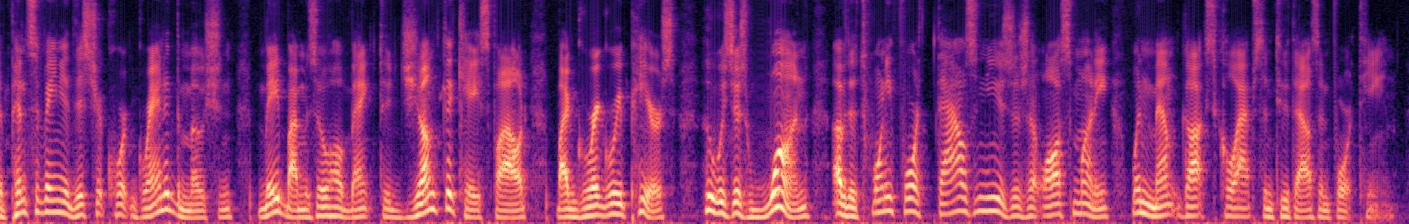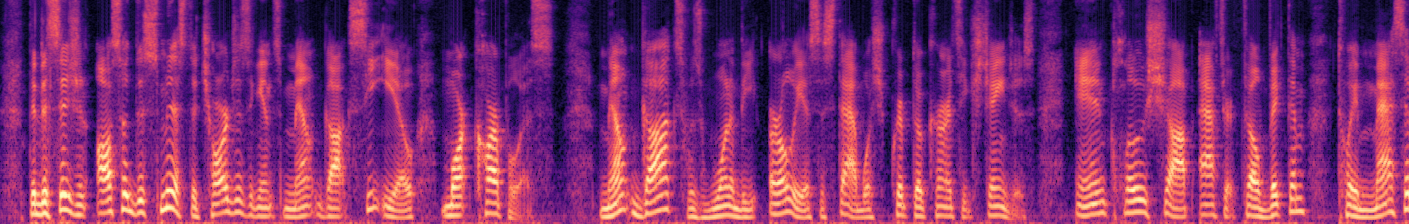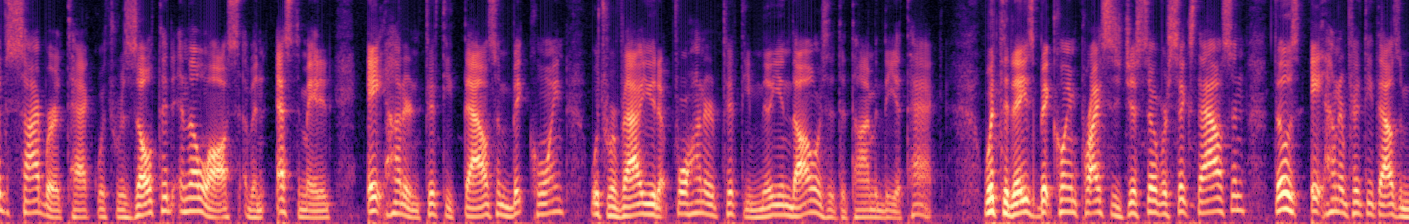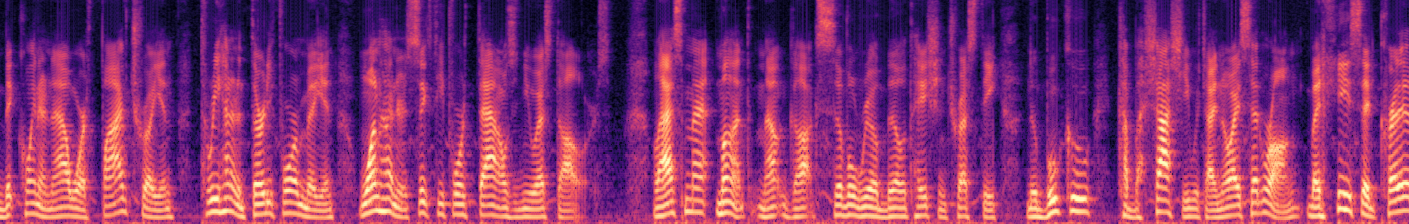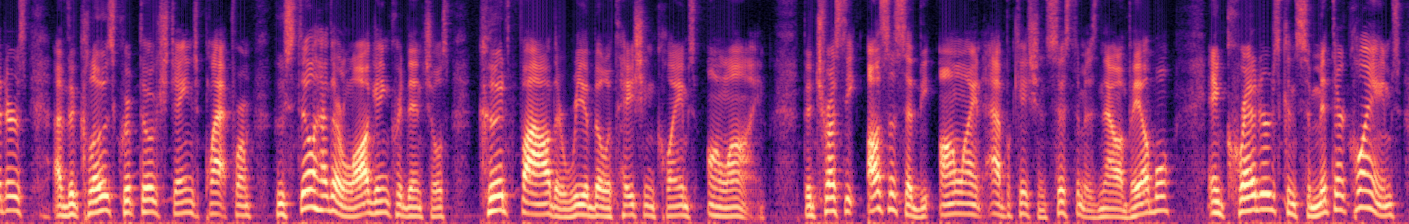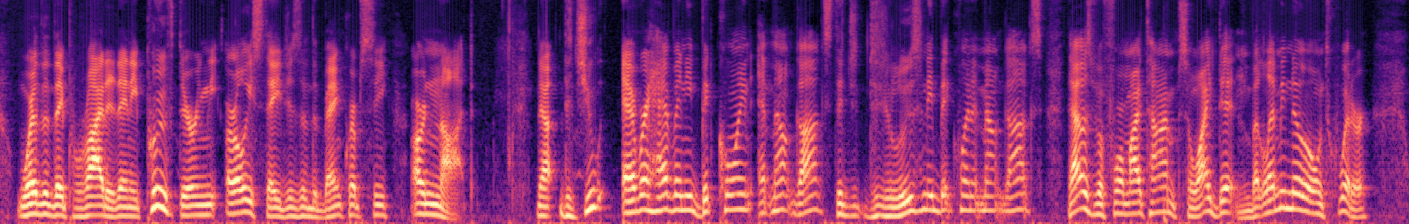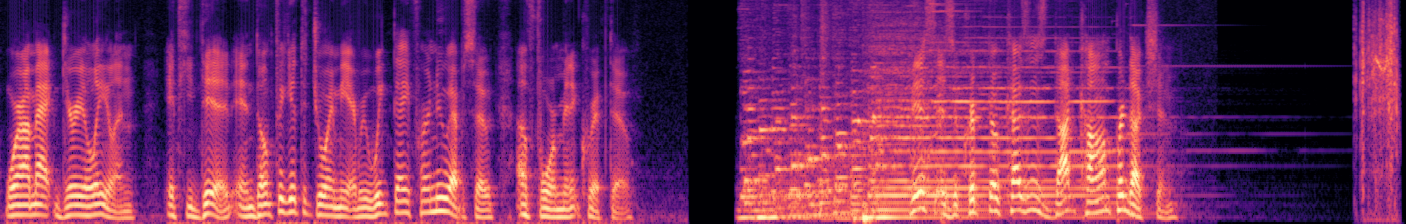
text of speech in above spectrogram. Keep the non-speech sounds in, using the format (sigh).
The Pennsylvania District Court granted the motion made by Mizuho Bank to junk the case filed by Gregory Pierce, who was just one of the 24,000 users that lost money when Mt. Gox collapsed in 2014. The decision also dismissed the charges against Mt. Gox CEO Mark Karpelès. Mt. Gox was one of the earliest established cryptocurrency exchanges and closed shop after it fell victim to a massive cyber attack which resulted in the loss of an estimated 850,000 Bitcoin, which were valued at $450 million at the time of the attack. With today's Bitcoin prices just over 6,000, those 850,000 Bitcoin are now worth 5 trillion 334 million 164,000 US dollars. Last ma- month, Mount Gox Civil Rehabilitation Trustee Nobuku Kobayashi, which I know I said wrong, (laughs) but he said creditors of the closed crypto exchange platform who still have their login credentials could file their rehabilitation claims online. The trustee also said the online application system is now available and creditors can submit their claims whether they provided any proof during the early stages of the bankruptcy or not. Now, did you ever have any Bitcoin at Mount Gox? Did you, did you lose any Bitcoin at Mount Gox? That was before my time, so I didn't. But let me know on Twitter where I'm at Gary Leland if you did. And don't forget to join me every weekday for a new episode of 4 Minute Crypto. This is a CryptoCousins.com production.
